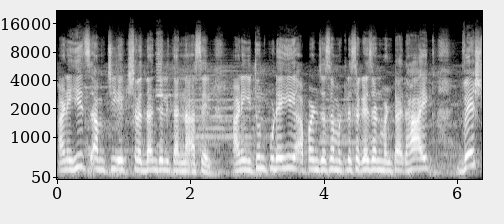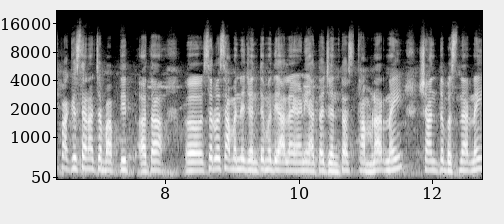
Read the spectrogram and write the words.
आणि हीच आमची एक श्रद्धांजली त्यांना असेल. आणि इथून पुढेही आपण जसं म्हटलं सगळेजण म्हणत आहेत हा एक द्वेष पाकिस्तानाच्या बाबतीत आता सर्वसामान्य जनतेमध्ये आला आहे आणि आता जनता थांबणार नाही शांत बसणार नाही.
